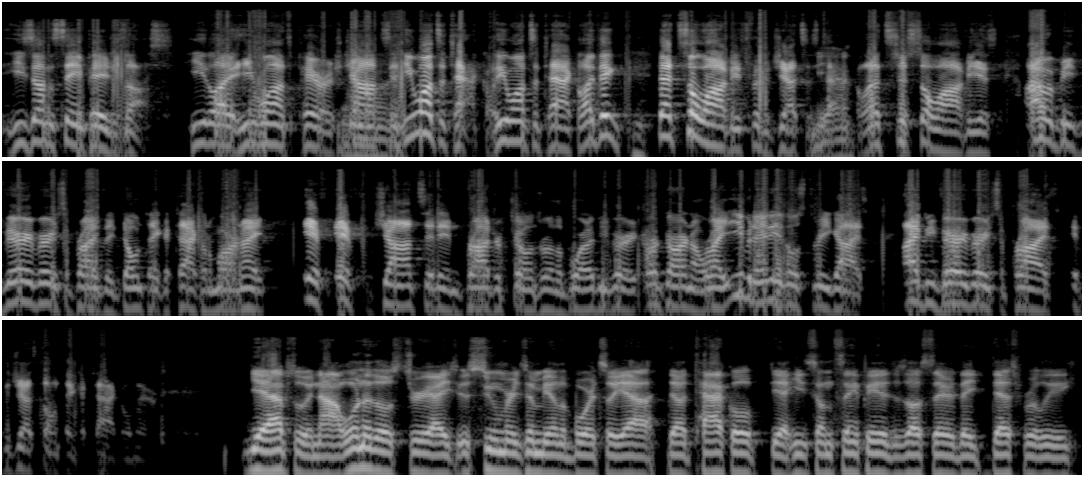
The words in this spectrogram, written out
he's on the same page as us. He like he wants Paris Johnson. He wants a tackle. He wants a tackle. I think that's so obvious for the Jets' yeah. tackle. That's just so obvious. I would be very very surprised they don't take a tackle tomorrow night. If if Johnson and Broderick Jones were on the board, I'd be very or Darnell Wright, even any of those three guys, I'd be very very surprised if the Jets don't take a tackle there. Yeah, absolutely not. One of those three, I assume, is going to be on the board. So yeah, the tackle, yeah, he's on the same page as us there. They desperately,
